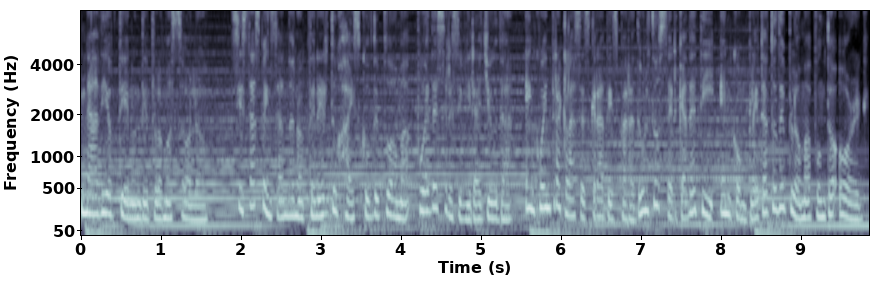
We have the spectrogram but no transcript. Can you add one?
Nadie obtiene un diploma solo. Si estás pensando en obtener tu high school diploma, puedes recibir ayuda. Encuentra clases gratis para adultos cerca de ti en completatudiploma.org.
